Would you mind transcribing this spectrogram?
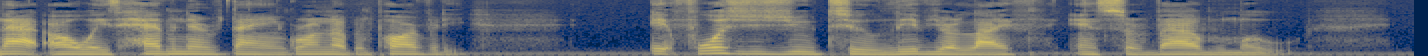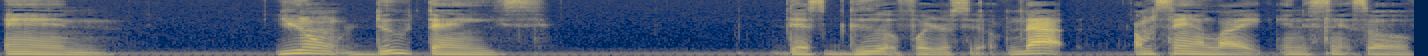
not always having everything, growing up in poverty, it forces you to live your life in survival mode. And you don't do things that's good for yourself. Not I'm saying like in the sense of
